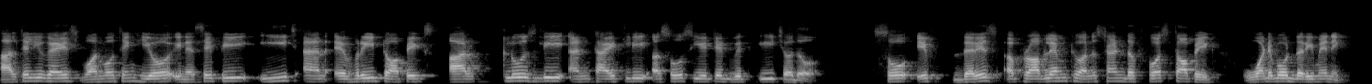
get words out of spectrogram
i'll tell you guys one more thing here. In sap each and every topics are closely and tightly associated with each other. So if there is a problem to understand the first topic what about the remaining?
